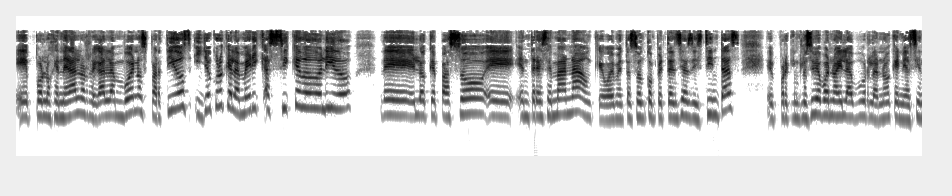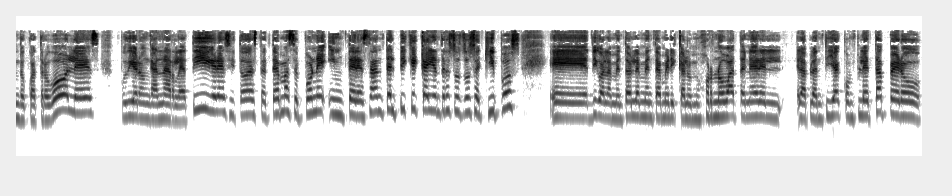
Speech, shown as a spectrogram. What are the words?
Eh, por lo general nos regalan buenos partidos y yo creo que el América sí quedó dolido de lo que pasó eh, entre semana, aunque obviamente son competencias distintas, eh, porque inclusive, bueno, hay la burla, ¿no? Que ni haciendo cuatro goles, pudieron ganarle a Tigres y todo este tema se pone interesante el pique que hay entre estos dos equipos. Eh, digo, lamentablemente América a lo mejor no va a tener el, la plantilla completa, pero,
